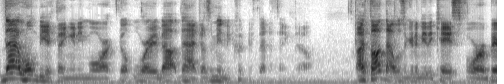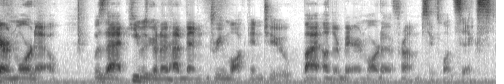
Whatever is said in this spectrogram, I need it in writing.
that won't be a thing anymore. Don't worry about that. Doesn't mean it couldn't have been a thing. I thought that was going to be the case for Baron Mordo, was that he was going to have been dream walked into by other Baron Mordo from 616.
